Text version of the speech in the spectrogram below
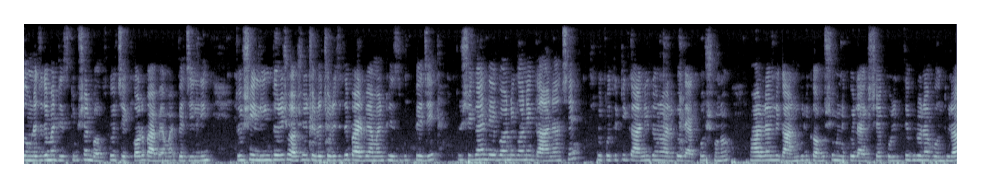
তোমরা যদি আমার ডিসক্রিপশন বক্সকেও চেক করো, পাবে আমার পেজের লিঙ্ক তো সেই লিঙ্ক ধরে সরাসরি চলে চলে যেতে পারবে আমার ফেসবুক পেজে তো সেখানে দেখবে অনেক অনেক গান আছে। তো প্রতিটি গানই তোমরা কেউ দেখো, শোনো। ভালো লাগলে গানগুলিকে অবশ্যই মনে করে লাইক শেয়ার করে দিতে ভুলো না বন্ধুরা।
